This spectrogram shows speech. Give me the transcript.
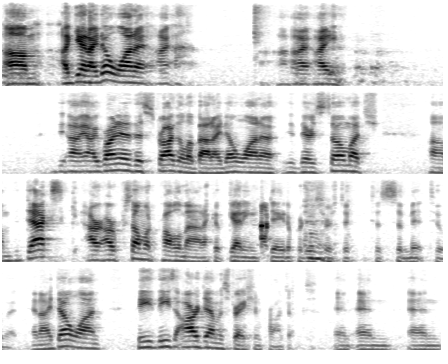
Um, again, I don't want to. I, I, I, I, run into this struggle about I don't want to. There's so much. Um, the DACs are, are, somewhat problematic of getting data producers to, to submit to it, and I don't want. These, these are demonstration projects, and and and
